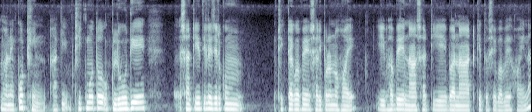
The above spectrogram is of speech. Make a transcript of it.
মানে কঠিন। আর কি ঠিকমতো গ্লু দিয়ে সাঁটিয়ে দিলে যেরকম ঠিকঠাকভাবে শাড়ি পরানো হয়, এইভাবে না সাঁটিয়ে বা না আটকে তো সেভাবে হয় না।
